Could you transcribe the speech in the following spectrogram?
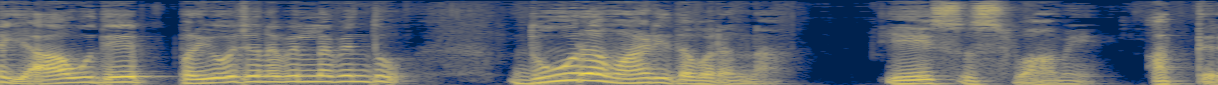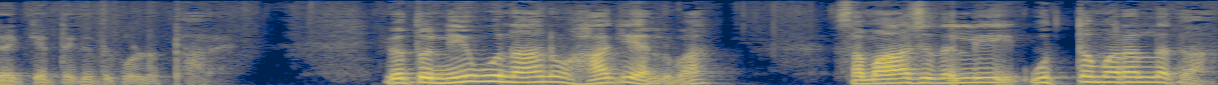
ಯಾವುದೇ ಪ್ರಯೋಜನವಿಲ್ಲವೆಂದು ದೂರ ಮಾಡಿದವರನ್ನು ಯೇಸು ಸ್ವಾಮಿ ಹತ್ತಿರಕ್ಕೆ ತೆಗೆದುಕೊಳ್ಳುತ್ತಾರೆ. ಇವತ್ತು ನೀವು ನಾನು ಹಾಗೆ ಅಲ್ವಾ? ಸಮಾಜದಲ್ಲಿ ಉತ್ತಮರಲ್ಲದ,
